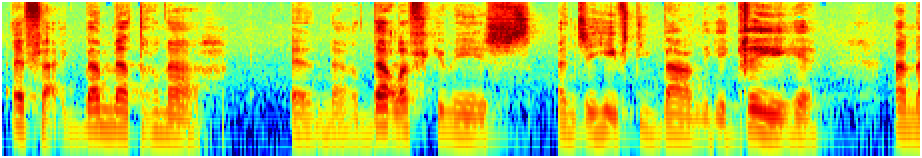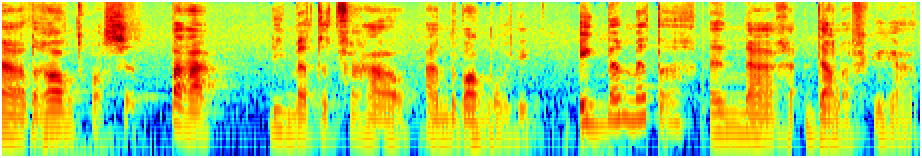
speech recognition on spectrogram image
Enfin, ik ben met haar naar, eh, naar Delft geweest en ze heeft die baan gekregen. En na de hand was het pa die met het verhaal aan de wandel ging. Ik ben met haar naar Delft gegaan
